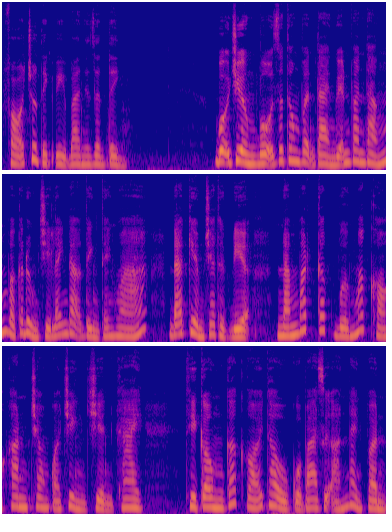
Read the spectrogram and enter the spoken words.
Phó Chủ tịch Ủy ban nhân dân tỉnh. Bộ trưởng Bộ Giao thông Vận tải Nguyễn Văn Thắng và các đồng chí lãnh đạo tỉnh Thanh Hóa đã kiểm tra thực địa, nắm bắt các vướng mắc khó khăn trong quá trình triển khai thi công các gói thầu của ba dự án thành phần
